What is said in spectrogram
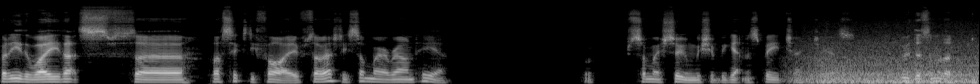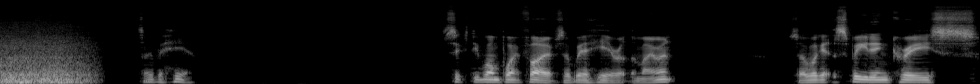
but either way, that's uh, that's 65. So actually, somewhere around here. Somewhere soon, we should be getting a speed change. Yes. Ooh, there's another. It's over here. 61.5. So we're here at the moment. So we'll get the speed increase.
